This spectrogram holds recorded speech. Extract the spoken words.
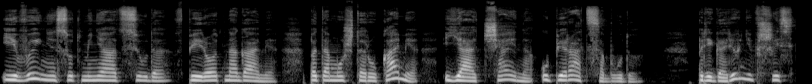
И вынесут меня отсюда вперед ногами, потому что руками я отчаянно упираться буду. Пригорюнившись,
